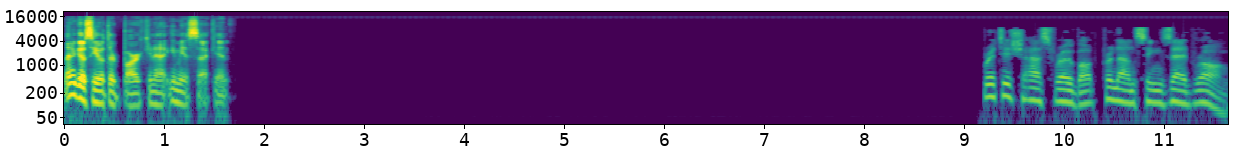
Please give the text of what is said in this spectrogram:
Let me go see what they're barking at. Give me a second. British ass robot pronouncing Z wrong.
